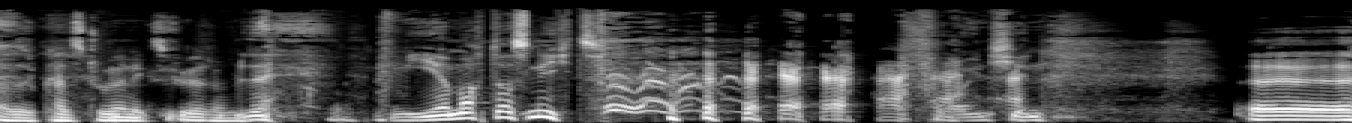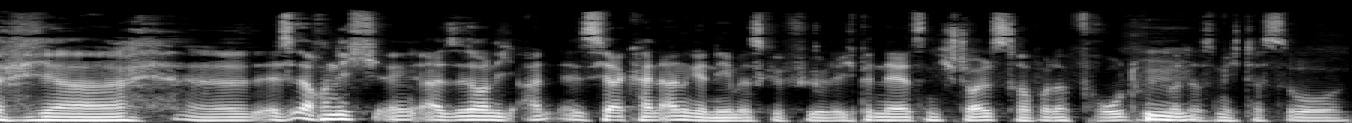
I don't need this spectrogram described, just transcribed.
Also kannst du ja nichts für. Dann. mir macht das nichts. Freundchen. Äh, ja, äh, es ist auch nicht, äh, also es ist auch nicht, ist ja kein angenehmes Gefühl. Ich bin da jetzt nicht stolz drauf oder froh drüber, Mhm. dass mich das so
